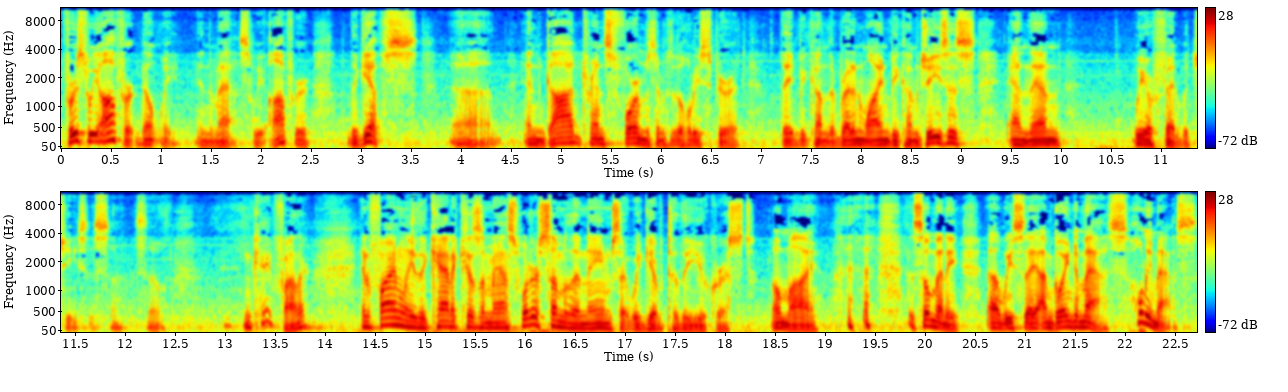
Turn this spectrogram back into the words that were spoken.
first we offer, don't we, in the Mass? We offer the gifts. Uh, and God transforms them to the Holy Spirit. They become the bread and wine become Jesus, and then we are fed with Jesus. So, okay, Father. And finally, the Catechism asks, "What are some of the names that we give to the Eucharist?" Oh my, so many. Uh, we say, "I'm going to Mass, Holy Mass.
